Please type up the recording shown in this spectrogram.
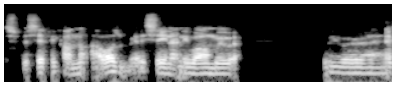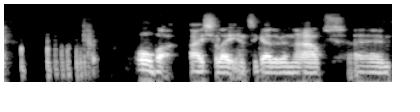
specific on. that. I wasn't really seeing anyone. We were we were uh, all but isolating together in the house. Um,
